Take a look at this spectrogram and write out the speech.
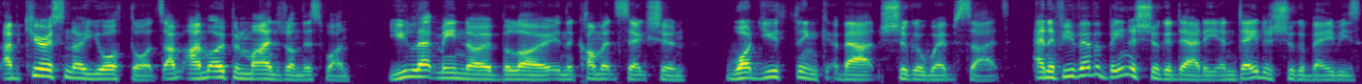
I'm curious to know your thoughts. I'm, I'm open minded on this one. You let me know below in the comment section what you think about sugar websites. And if you've ever been a sugar daddy and dated sugar babies,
